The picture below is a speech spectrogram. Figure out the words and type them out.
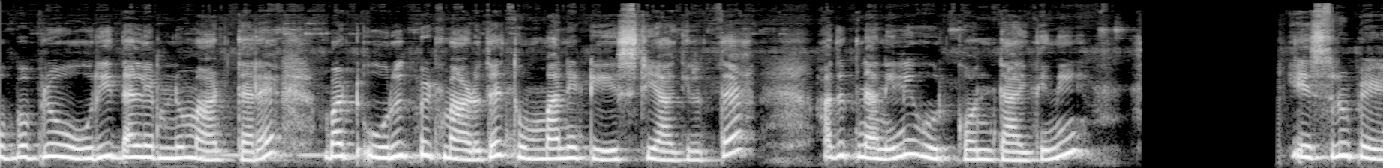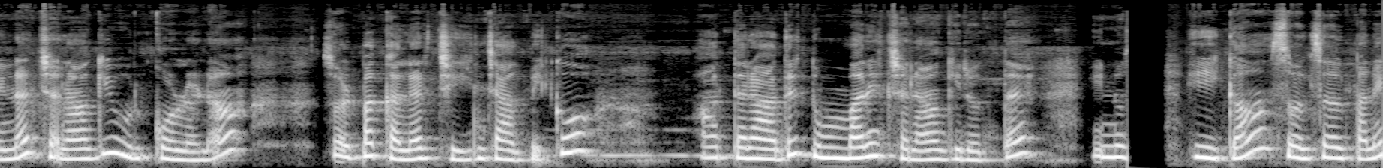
ಒಬ್ಬೊಬ್ಬರು ಉರಿದಲ್ಲೆನೂ ಮಾಡ್ತಾರೆ, ಬಟ್ ಹುರಿದ್ಬಿಟ್ಟು ಮಾಡಿದ್ರೆ ತುಂಬಾ ಟೇಸ್ಟಿಯಾಗಿರುತ್ತೆ ಅದಕ್ಕೆ ನಾನಿಲ್ಲಿ ಹುರ್ಕೊತಾ ಇದ್ದೀನಿ. ಹೆಸರು ಬೇಳೆನ ಚೆನ್ನಾಗಿ ಹುರ್ಕೊಳ್ಳೋಣ. ಸ್ವಲ್ಪ ಕಲರ್ ಚೇಂಜ್ ಆಗಬೇಕು. ಆ ಥರ ಆದರೆ ತುಂಬಾ ಚೆನ್ನಾಗಿರುತ್ತೆ. ಇನ್ನು ಈಗ ಸ್ವಲ್ಪ ಸ್ವಲ್ಪನೇ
